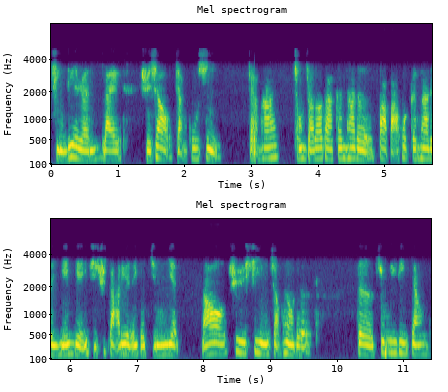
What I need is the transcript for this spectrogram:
请猎人来。学校讲故事，讲他从小到大跟他的爸爸或跟他的爷爷一起去打猎的一个经验，然后去吸引小朋友的的注意力这样子。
